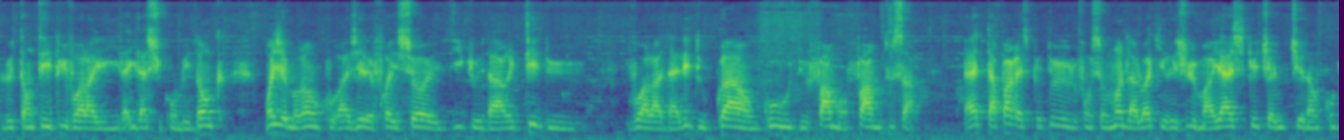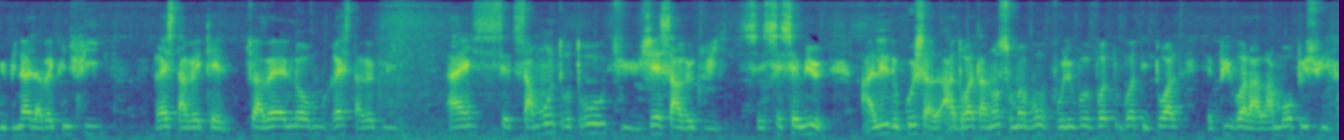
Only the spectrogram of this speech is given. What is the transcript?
le tenter, et puis voilà, il a, succombé. Donc, moi, j'aimerais encourager les frères et sœurs et dire que d'arrêter de, voilà, d'aller de gars en go, de femme en femme, tout ça. Hein, tu n'as pas respecté le fonctionnement de la loi qui régit le mariage, que tu es, es en concubinage avec une fille, reste avec elle. Tu avais un homme, reste avec lui. Hein, ça montre trop, tu gères ça avec lui. C'est- mieux. Aller de gauche à, à droite, non seulement vont voler vo- votre, étoile, et puis voilà, la mort peut suivre.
